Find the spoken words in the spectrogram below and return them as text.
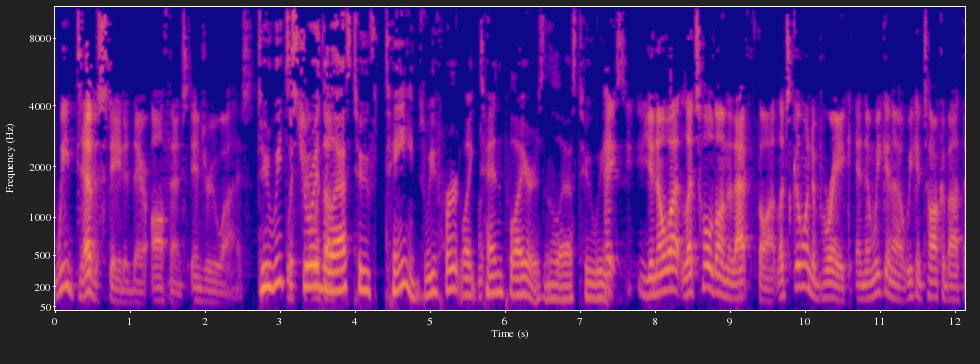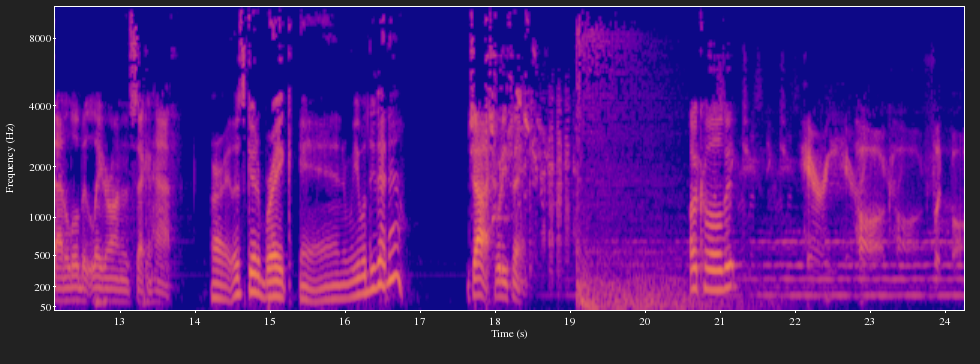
we devastated their offense injury wise. Dude, we destroyed the the- last two teams. We've hurt like 10 players in the last two Hey, weeks. you know what? Let's hold on to that thought. Let's go into break, and then we can uh, we can talk about that a little bit later on in the second half. All right, let's go to break and we will do that now. Josh, what do you think? I called it. Harry Hog Football.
